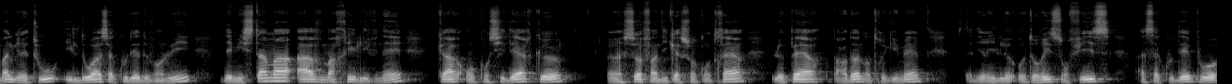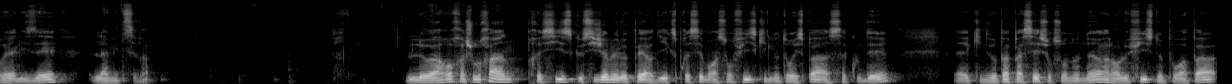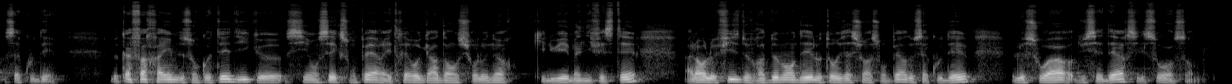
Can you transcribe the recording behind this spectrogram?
malgré tout, il doit s'accouder devant lui, des mistama av machi livne, car on considère que, euh, sauf indication contraire, le père pardonne, entre guillemets, c'est-à-dire il autorise son fils à s'accouder pour réaliser la mitzvah. Le Haroch HaShulchan précise que si jamais le père dit expressément à son fils qu'il n'autorise pas à s'accouder, euh, qu'il ne veut pas passer sur son honneur, alors le fils ne pourra pas s'accouder. Le Kafar Haïm de son côté dit que si on sait que son père est très regardant sur l'honneur qui lui est manifesté, alors le fils devra demander l'autorisation à son père de s'accouder le soir du Seder s'ils sont ensemble.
